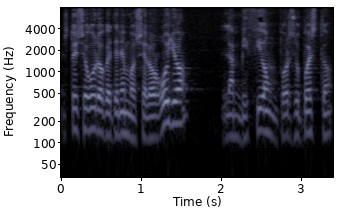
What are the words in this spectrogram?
Estoy seguro que tenemos el orgullo, la ambición, por supuesto.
